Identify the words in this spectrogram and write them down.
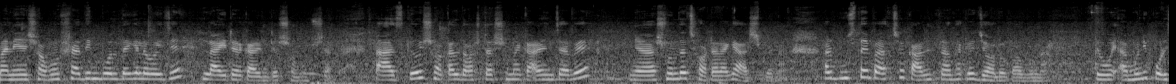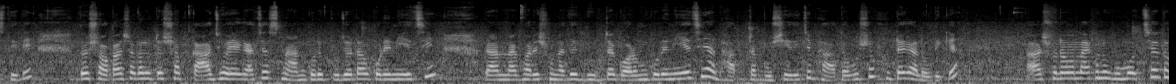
মানে সমস্যার দিন বলতে গেলে ওই যে লাইটের কারেন্টের সমস্যা। তা আজকেও সকাল দশটার সময় কারেন্ট যাবে সন্ধ্যা ছটার আগে আসবে না। আর বুঝতেই পারছ, কারেন্ট না থাকলে জলও পাবো না। তো এমনই পরিস্থিতি। তো সকাল সকাল উঠে সব কাজ হয়ে গেছে, স্নান করে পুজোটাও করে নিয়েছি। রান্নাঘরে সোনাদের দুধটা গরম করে নিয়েছি আর ভাতটা বসিয়ে দিয়েছি। ভাত অবশ্য ফুটে গেল ওদিকে। আর সোনা মামা এখনও ঘুমোচ্ছে, তো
